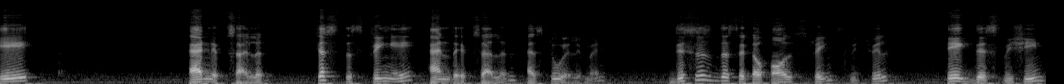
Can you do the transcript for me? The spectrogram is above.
A and epsilon just the string A and the epsilon has two elements. This is the set of all strings which will take this machine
